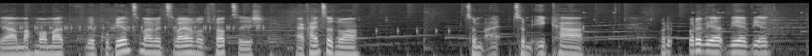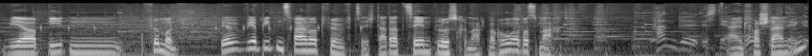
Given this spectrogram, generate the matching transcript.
Ja, machen wir mal. Wir probieren es mal mit 240. Da kannst du nur zum, zum EK. Oder, oder wir, wir, wir, wir bieten 5. Wir, wir bieten 250. Da hat er 10 plus gemacht. Mal gucken, ob er es macht. Einverstanden?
